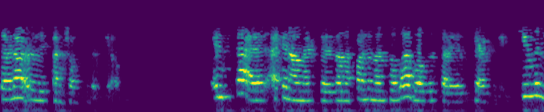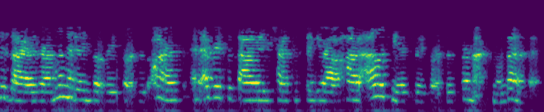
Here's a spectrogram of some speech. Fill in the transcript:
they're not really central to the field. Instead, economics is, on a fundamental level, the study of scarcity. Human desires are unlimited, but resources aren't, and every society tries to figure out how to allocate its resources for maximum benefit.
